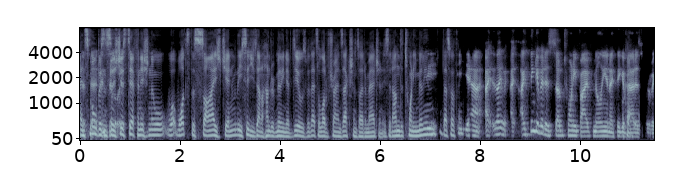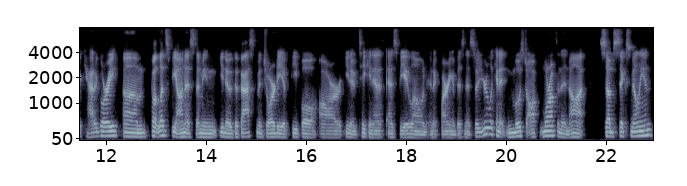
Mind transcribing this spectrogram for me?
And small businesses, just definitional, what, what's the size generally? You said you've done 100 million of deals, but that's a lot of transactions, I'd imagine. Is it under 20 million, that sort of thing? Yeah, I, like, I think of it as sub 25 million. I think of that as sort of a category. Um, but let's be honest. I mean, you know, the vast majority of people are, you know, taking an SBA loan and acquiring a business. So you're looking at most off, more often than not, sub 6 million.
